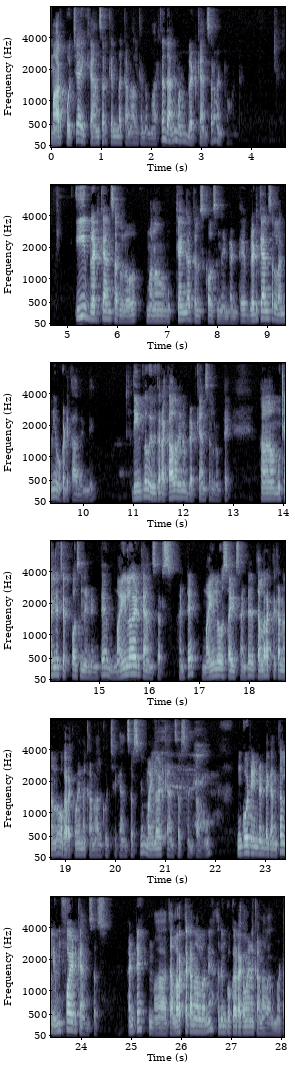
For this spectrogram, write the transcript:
మార్పు వచ్చి అవి క్యాన్సర్ కింద కణాల కింద మారితే దాన్ని మనం బ్లడ్ క్యాన్సర్ అంటాం ఈ బ్లడ్ క్యాన్సర్లో మనం ముఖ్యంగా తెలుసుకోవాల్సింది ఏంటంటే బ్లడ్ క్యాన్సర్లు అన్నీ ఒకటి కాదండి. దీంట్లో వివిధ రకాలైన బ్లడ్ క్యాన్సర్లు ఉంటాయి. ముఖ్యంగా చెప్పుకోవాల్సింది ఏంటంటే మైలాయిడ్ క్యాన్సర్స్ అంటే మైలోసైట్స్ అంటే తెల్ల రక్త కణాలు ఒక రకమైన కణాలకు వచ్చే క్యాన్సర్స్ని మైలాయిడ్ క్యాన్సర్స్ అంటాము. ఇంకోటి ఏంటంటే కనుక లింఫాయిడ్ క్యాన్సర్స్. అంటే తెల్ల రక్త కణాల్లోనే అది ఇంకొక రకమైన కణాలు అనమాట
